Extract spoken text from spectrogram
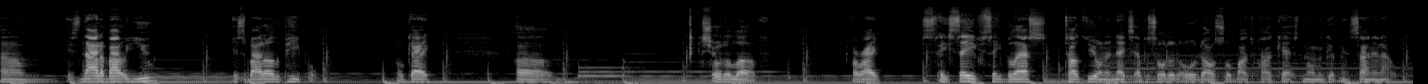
Um, it's not about you, it's about other people. Okay? Um, show the love. All right. Stay safe, stay blessed. Talk to you on the next episode of the Old Dog Soapbox Podcast. Norman Goodman signing out.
